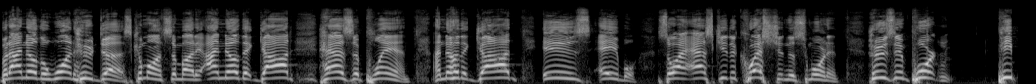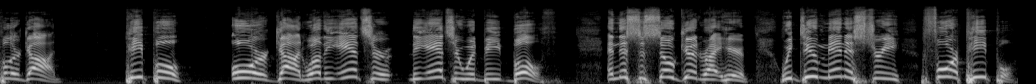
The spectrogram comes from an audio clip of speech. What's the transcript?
but i know the one who does. Come on somebody. I know that god has a plan. I know that god is able. So i ask you the question this morning. Who's important? People or god? People or God? Well, the answer the answer would be both. And this is so good right here. We do ministry for people,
